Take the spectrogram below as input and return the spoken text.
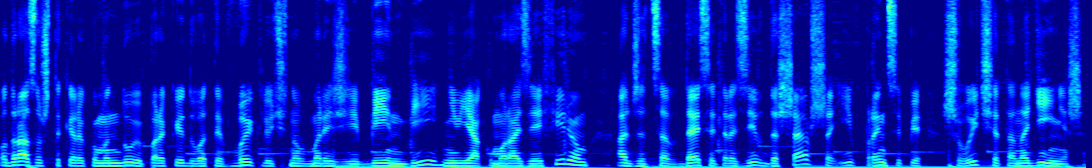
Одразу ж таки рекомендую перекидувати виключно в мережі BNB, ні в якому разі Ethereum, адже це в 10 разів дешевше і, в принципі, швидше та надійніше.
